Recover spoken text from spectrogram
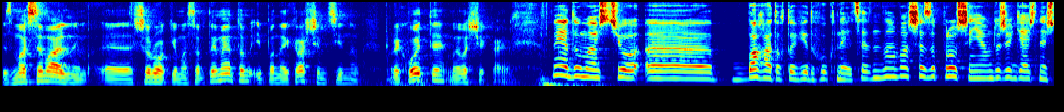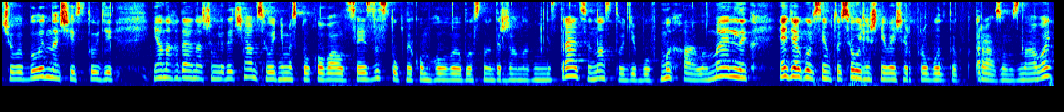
з максимальним е, широким асортиментом і по найкращим цінам. Приходьте, ми вас чекаємо. Ну, я думаю, що е, багато хто відгукнеться на ваше запрошення. Я вам дуже вдячна, що ви були в нашій студії. Я нагадаю нашим глядачам, сьогодні ми спілкувалися із заступником голови обласної державної адміністрації. У нас студії був Михайло Мельник. Я дякую всім, хто сьогоднішній вечір проводив разом з нами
